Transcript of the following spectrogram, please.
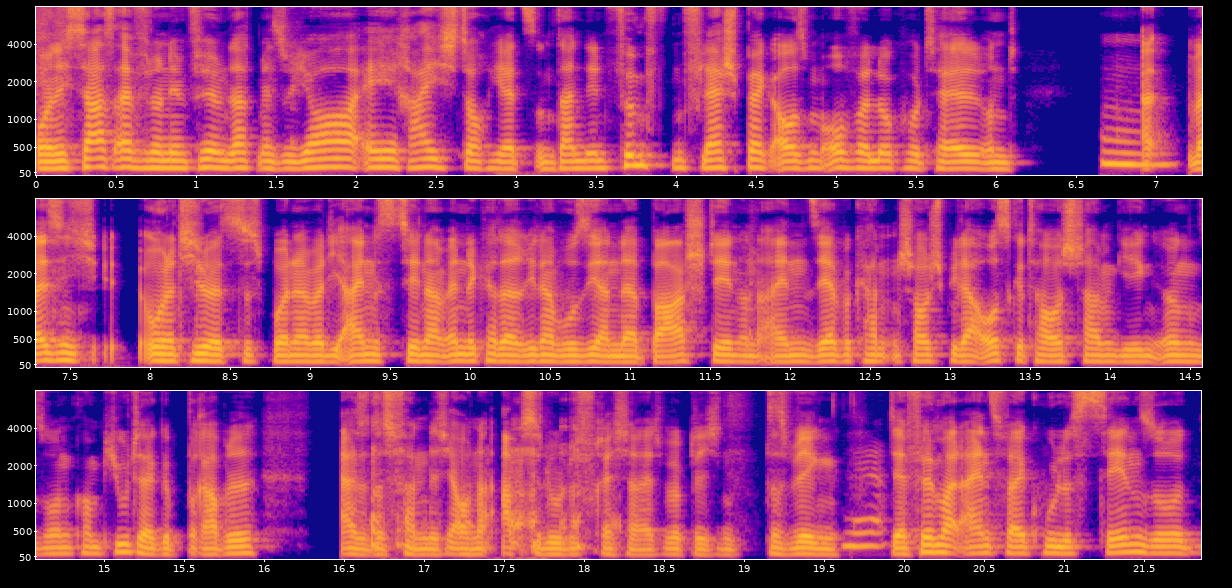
Und ich saß einfach nur in dem Film und dachte mir so, ja, ey, reicht doch jetzt. Und dann den fünften Flashback aus dem Overlook Hotel und Mhm. Weiß nicht, ohne Titel jetzt zu spoilern, aber die eine Szene am Ende, Katharina, wo sie an der Bar stehen und einen sehr bekannten Schauspieler ausgetauscht haben gegen irgendein so ein Computergebrabbel. Also das fand ich auch eine absolute Frechheit, wirklich. Und deswegen, ja. der Film hat ein, zwei coole Szenen, so,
